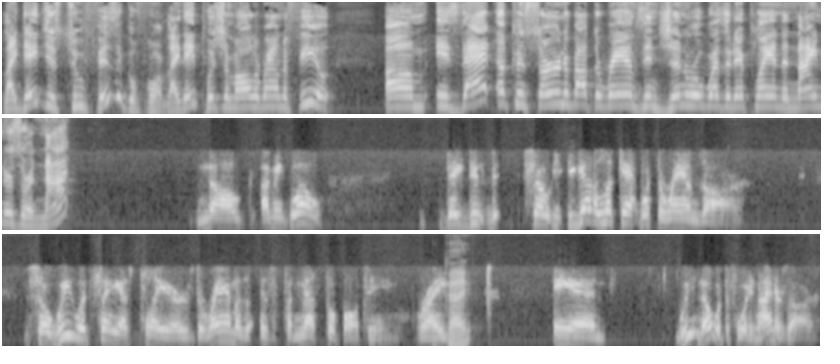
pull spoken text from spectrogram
Like they just too physical for them. Like they push them all around the field. Um, is that a concern about the Rams in general, whether they're playing the Niners or not? No, I mean, well, they do. So you got to look at what the Rams are. So we would say as players, the Ram is, is a finesse football team, right? Okay. And we know what the 49ers are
